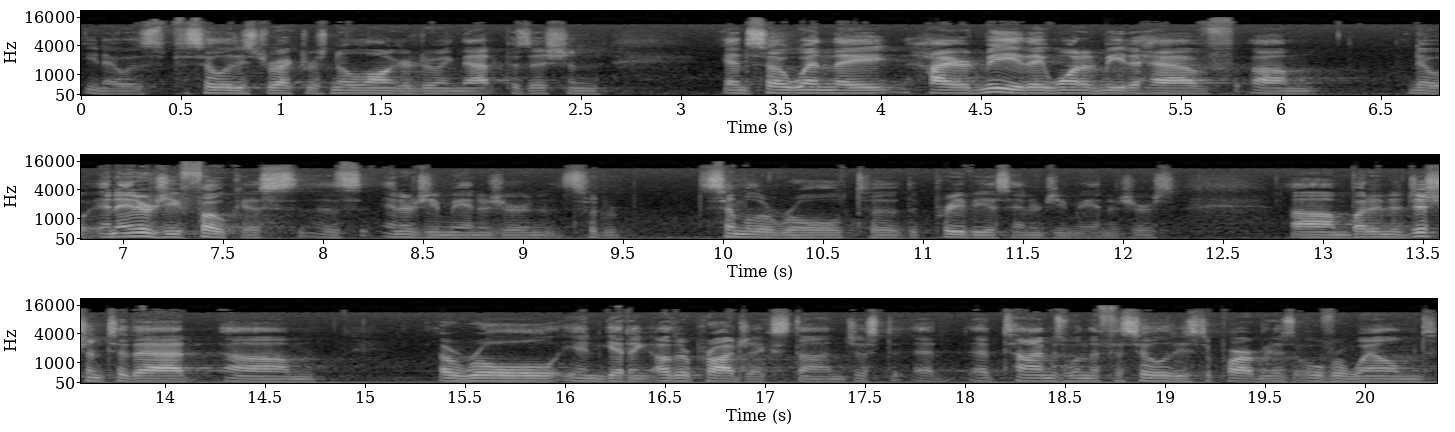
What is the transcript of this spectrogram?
you know, as facilities director is no longer doing that position and so when they hired me, they wanted me to have um, you know, an energy focus as energy manager and sort of similar role to the previous energy managers. Um, but in addition to that, um, a role in getting other projects done, just at, at, times when the facilities department is overwhelmed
